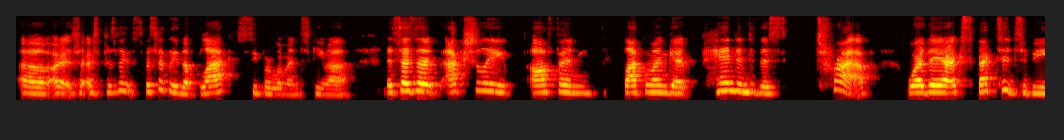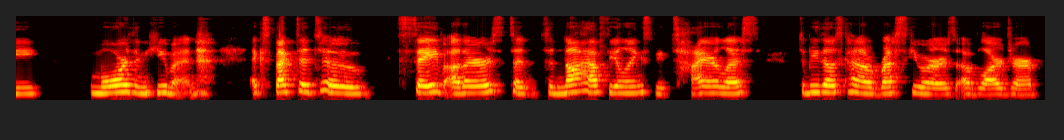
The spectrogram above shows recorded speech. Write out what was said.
uh, or specific, specifically the black superwoman schema, that says that actually often black women get pinned into this trap where they are expected to be more than human, expected to save others, to, to not have feelings, to be tireless, to be those kind of rescuers of larger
